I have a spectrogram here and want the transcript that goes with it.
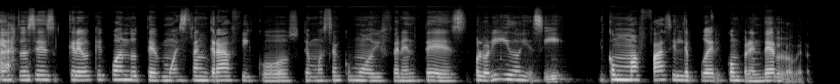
Entonces creo que cuando te muestran gráficos, te muestran como diferentes coloridos y así, es como más fácil de poder comprenderlo, ¿verdad?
